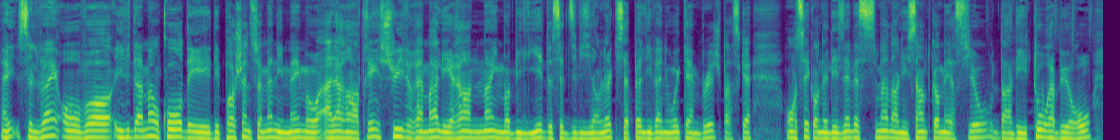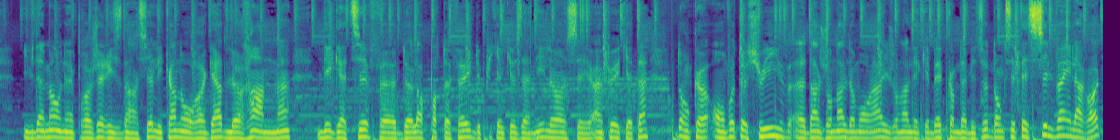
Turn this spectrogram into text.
Hey, Sylvain, on va évidemment au cours des, des, prochaines semaines et même à la rentrée suivre vraiment les rendements immobiliers de cette division-là qui s'appelle Ivanhoe Cambridge parce que on sait qu'on a des investissements dans les centres commerciaux, dans des tours à bureaux, évidemment, on a un projet résidentiel et quand on regarde le rendement négatif euh, de leur portefeuille depuis quelques années, là, c'est un peu inquiétant. Donc, euh, on va te suivre euh, dans le Journal de Montréal et le Journal de Québec comme d'habitude. Donc, c'était Sylvain Larocque,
